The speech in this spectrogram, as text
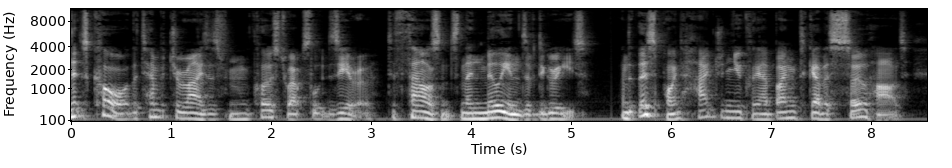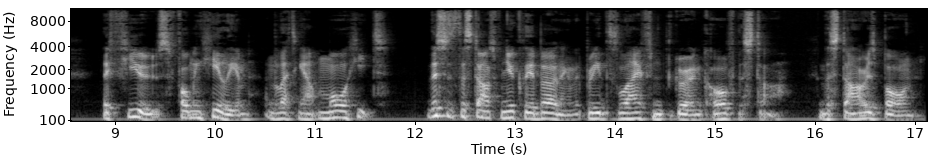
In its core, the temperature rises from close to absolute zero to thousands and then millions of degrees. And at this point, hydrogen nuclei bang together so hard they fuse, forming helium and letting out more heat. This is the start of nuclear burning that breathes life into the growing core of the star, and the star is born.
